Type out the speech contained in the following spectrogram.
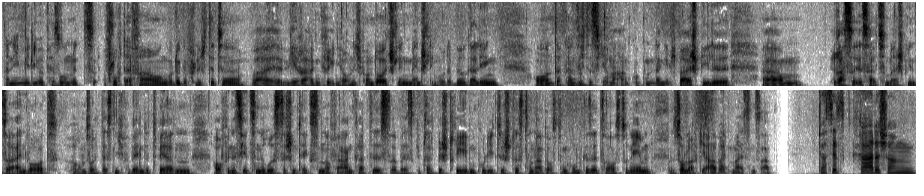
Dann nehmen wir lieber Personen mit Fluchterfahrung oder Geflüchtete, weil wir reden ja auch nicht von Deutschling, Menschling oder Bürgerling. Und da können sich das hier mal angucken. Dann gebe ich Beispiele. Ähm, Rasse ist halt zum Beispiel so ein Wort, warum sollte das nicht verwendet werden, auch wenn es jetzt in juristischen Texten noch verankert ist, aber es gibt halt Bestreben politisch, das dann halt aus dem Grundgesetz rauszunehmen. So läuft die Arbeit meistens ab. Du hast jetzt gerade schon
